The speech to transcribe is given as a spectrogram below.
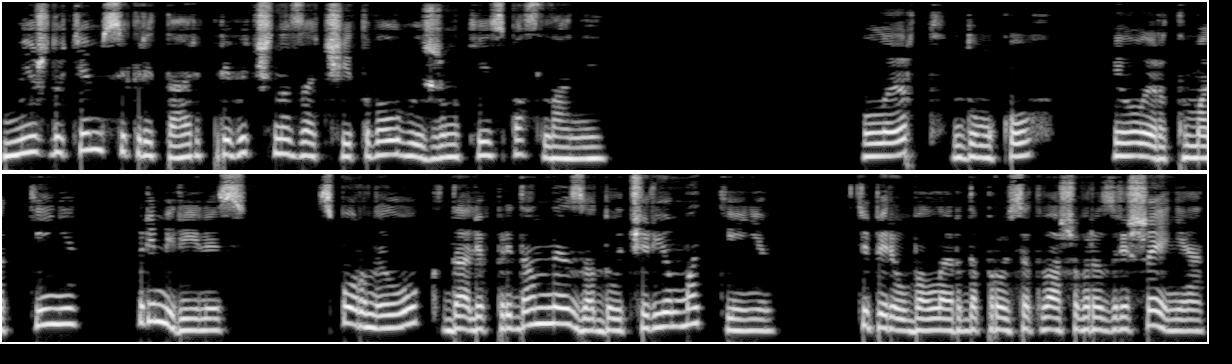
Между тем секретарь привычно зачитывал выжимки из посланий. Лэрд Думков и Лэрд Маккини примирились. Спорный лук дали в приданное за дочерью Маккини. Теперь оба Лэрда просят вашего разрешения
